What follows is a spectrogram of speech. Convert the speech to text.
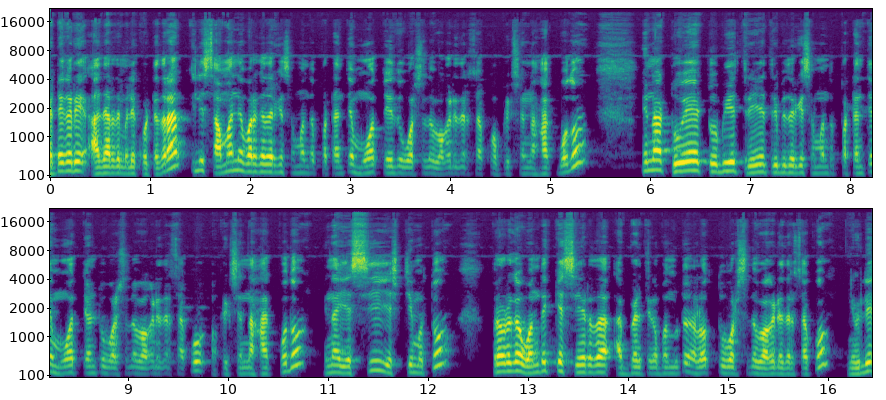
ಕೆಟಗರಿ ಆಧಾರದ ಮೇಲೆ ಕೊಟ್ಟಿದ್ರೆ. ಇಲ್ಲಿ ಸಾಮಾನ್ಯ ವರ್ಗದವರಿಗೆ ಸಂಬಂಧಪಟ್ಟಂತೆ ಮೂವತ್ತೈದು ವರ್ಷದ ಒಗಡಿದರೆ ಸಾಕು ಅಪ್ಲಿಕೇಶನ್ ಹಾಕ್ಬೋದು. ಇನ್ನ two A two B three A three ಸಂಬಂಧಪಟ್ಟಂತೆ ಮೂವತ್ತೆಂಟು ವರ್ಷದ ಒಗಡಿದರೆ ಸಾಕು ಅಪ್ಲಿಕೇಶನ್ ಹಾಕ್ಬೋದು. ಇನ್ನ ಎಸ್ ಸಿ ಎಸ್ ಟಿ ಮತ್ತು ಪ್ರವರ್ಗ ಒಂದಕ್ಕೆ ಸೇರಿದ ಅಭ್ಯರ್ಥಿಗಳು ಬಂದ್ಬಿಟ್ಟು ನಲವತ್ತು ವರ್ಷದ ಒಳಗಡೆ ಇದ್ರೆ ಸಾಕು. ನೀವು ಇಲ್ಲಿ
